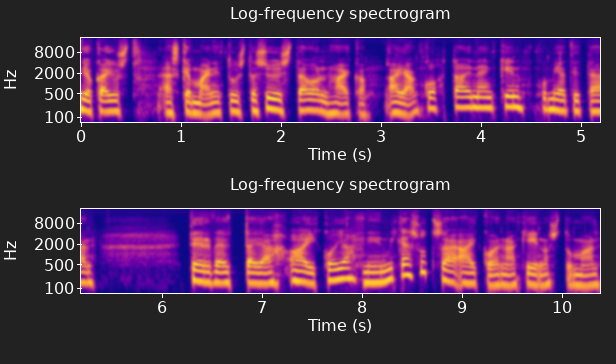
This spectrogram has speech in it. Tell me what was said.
joka just äsken mainituista syistä on aika ajankohtainenkin, kun mietitään terveyttä ja aikoja, niin mikä sut sai aikoinaan kiinnostumaan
